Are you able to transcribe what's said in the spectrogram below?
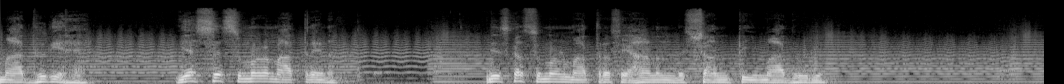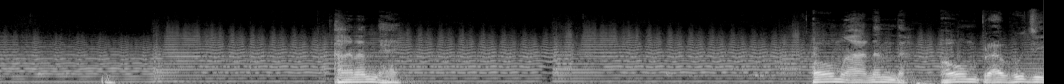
माधुर्य है। यश सुमरण मात्र जिसका सुमरण मात्र से आनंद, शांति, माधुर्य। आनंद है। ओम आनंद, ओम प्रभु जी,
